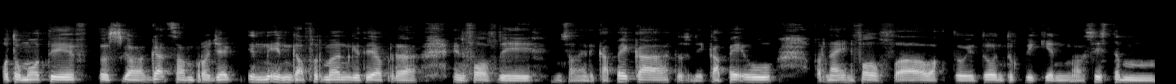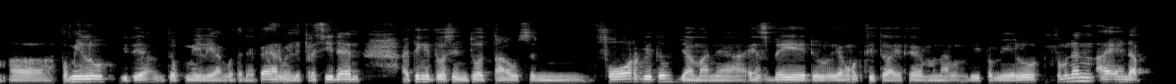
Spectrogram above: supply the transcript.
otomotif, terus uh, got some project in in government gitu ya, pernah involved di misalnya di KPK, terus di KPU, pernah involve uh, waktu itu untuk bikin uh, sistem uh, pemilu gitu ya, untuk milih anggota DPR, milih presiden. I think it was in 2004 gitu, zamannya SBY dulu yang waktu itu akhirnya menang di pemilu. Kemudian I end up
